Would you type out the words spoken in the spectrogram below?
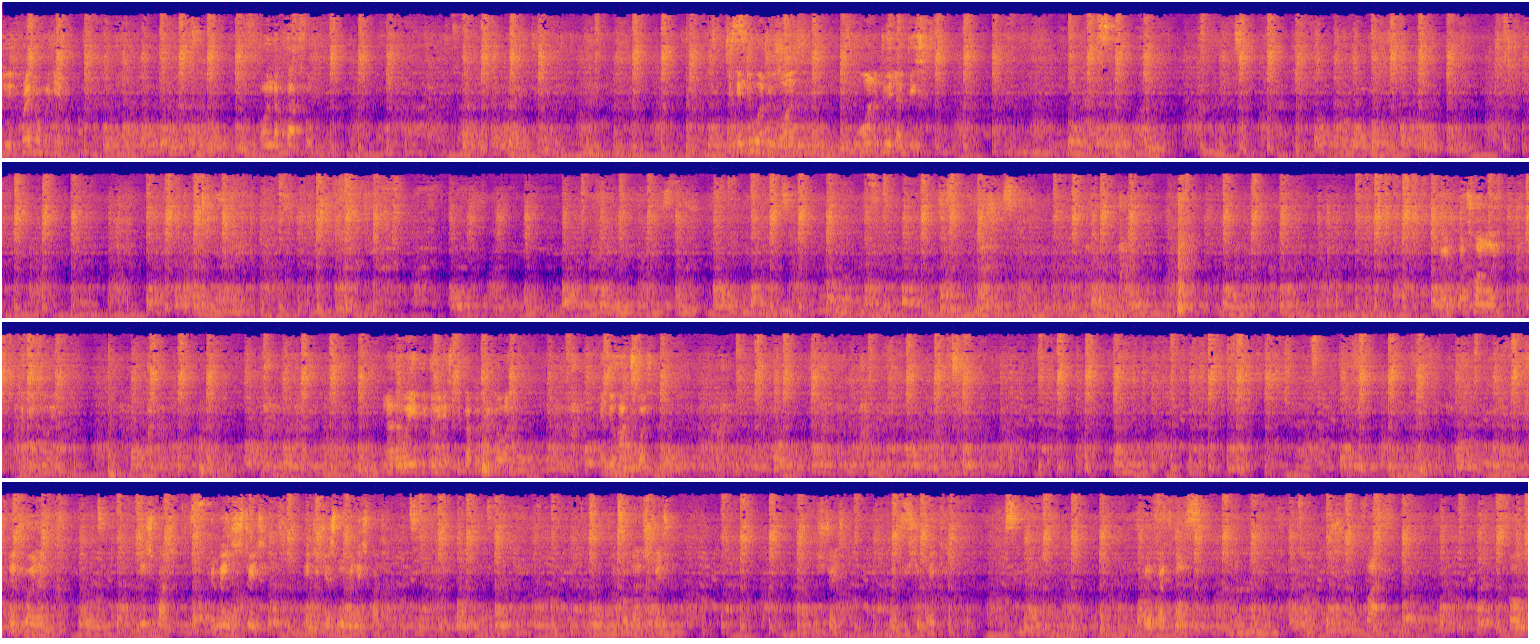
Do it right over here. On the platform. You can do what you want. If you want to do it like this. One way you could do it. Another way you could do it is pick up a bigger one and do hand squat. Make sure that this part remains straight and you just move in this part. You go down straight straight. Don't your break. Okay, five more. Five, four,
